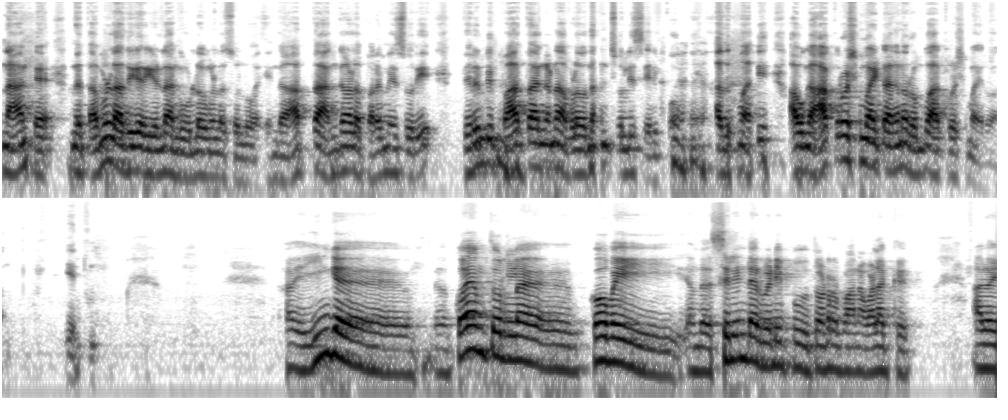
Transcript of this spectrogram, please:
நாங்க இந்த தமிழ் அதிகாரிகள் அங்க உள்ளவங்க எல்லாம் சொல்லுவோம். எங்க ஆத்தா அங்காள பரமேஸ்வரி திரும்பி பார்த்தாங்கன்னா அவ்வளவுதான் சொல்லி சிரிப்போம். அது மாதிரி அவங்க ஆக்ரோஷமாயிட்டாங்கன்னா ரொம்ப ஆக்ரோஷமாயிருவாங்க. இங்க கோயம்புத்தூர்ல கோவை அந்த சிலிண்டர் வெடிப்பு தொடர்பான வழக்கு. அதை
